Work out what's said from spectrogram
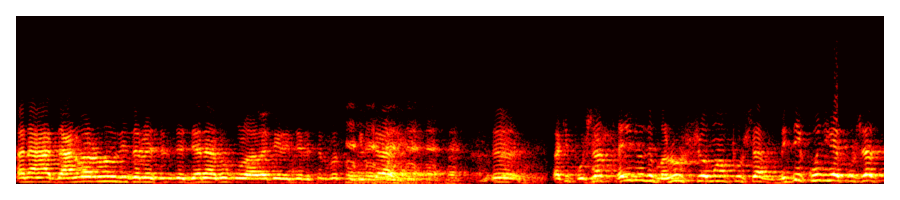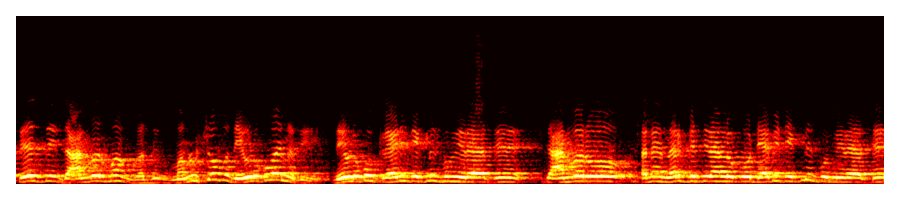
અને આ જાનવરોનું રિઝર્વેશન છે. જેને અનુકૂળ આવે તે રિઝર્વેશન પર કરાવી બાકી પુરુષાર્થ થઈ ગયો છે, મનુષ્યોમાં પુરુષાર્થ. બીજી કોઈ જગ્યાએ પુરુષાર્થ છે જ નહીં. જાનવરમાં મનુષ્યોમાં દેવ લોકોમાં નથી. દેવ લોકો ક્રેડિટ એટલી જ ભોગવી રહ્યા છે. જાનવરો અને નરગતિના લોકો ડેબિટ એટલી જ ભોગવી રહ્યા છે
